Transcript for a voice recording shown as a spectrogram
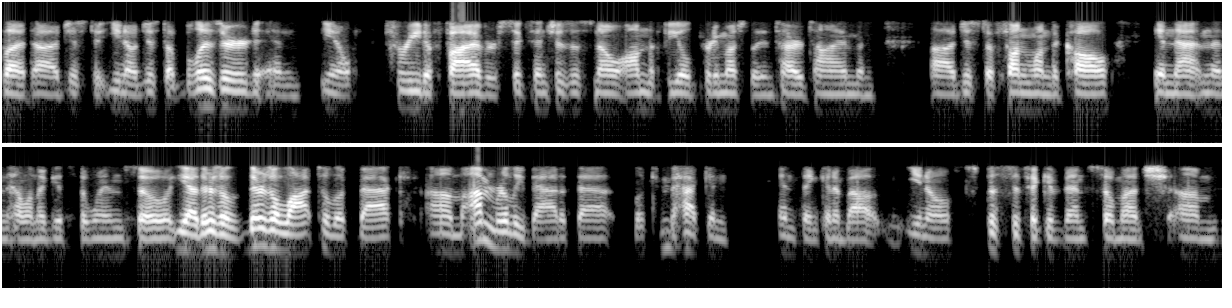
but uh, just a, you know just a blizzard and you know three to five or six inches of snow on the field pretty much the entire time, and uh, just a fun one to call in that. And then Helena gets the win. So yeah, there's a there's a lot to look back. Um, I'm really bad at that, looking back and and thinking about you know specific events so much. Um,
